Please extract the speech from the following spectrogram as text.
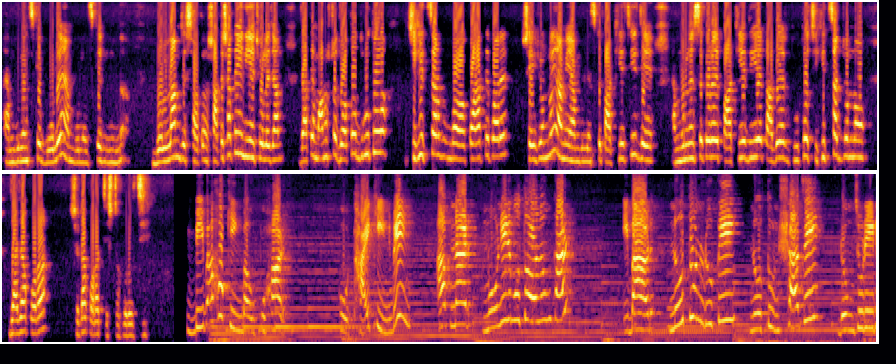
অ্যাম্বুলেন্সকে বলে, অ্যাম্বুলেন্সকে বললাম যে সাথে সাথেই নিয়ে চলে যান। যাতে মানুষটা যত দ্রুত চিকিৎসা করাতে পারে, সেই জন্যই আমি অ্যাম্বুলেন্সকে পাঠিয়েছি যে অ্যাম্বুলেন্সে করে পাঠিয়ে দিয়ে তাদের দ্রুত চিকিৎসার জন্য যা যা করার সেটা করার চেষ্টা করেছি। বিবাহ কিংবা উপহার কোথায় কিনবেন? আপনার মনের মতো অলংকার? এবার নতুন রূপে, নতুন সাজে ডোমজুড়ির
